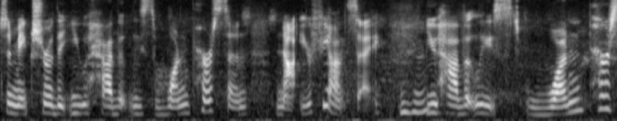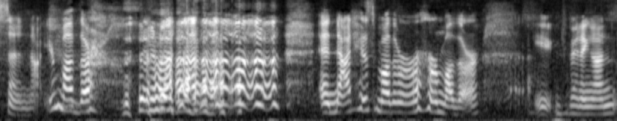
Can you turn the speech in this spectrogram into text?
to make sure that you have at least one person, not your fiance. Mm-hmm. You have at least one person, not your mother, and not his mother or her mother, depending on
